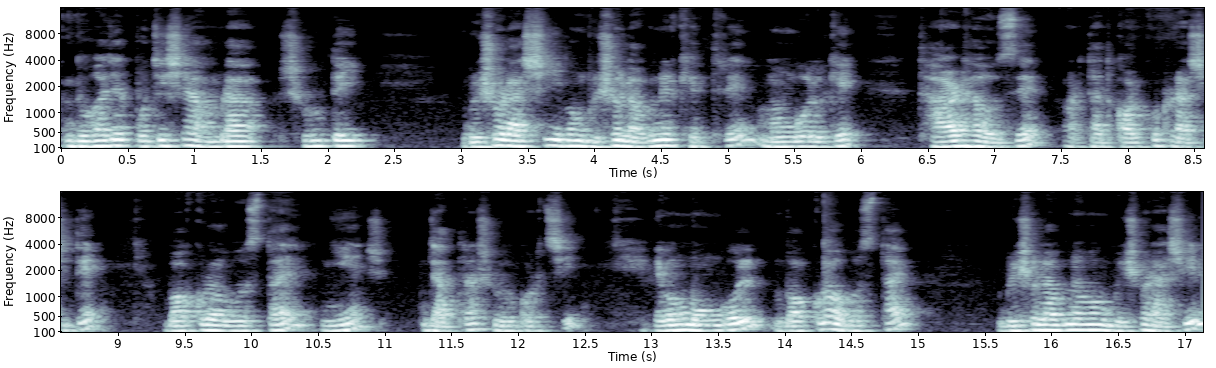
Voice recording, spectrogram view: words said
দু হাজার পঁচিশে আমরা শুরুতেই বৃষ রাশি এবং বৃষ লগ্নের ক্ষেত্রে মঙ্গলকে থার্ড হাউসে অর্থাৎ কর্কট রাশিতে বক্র অবস্থায় নিয়ে যাত্রা শুরু করছি এবং মঙ্গল বক্র অবস্থায় বৃষলগ্ন এবং বৃষ রাশির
